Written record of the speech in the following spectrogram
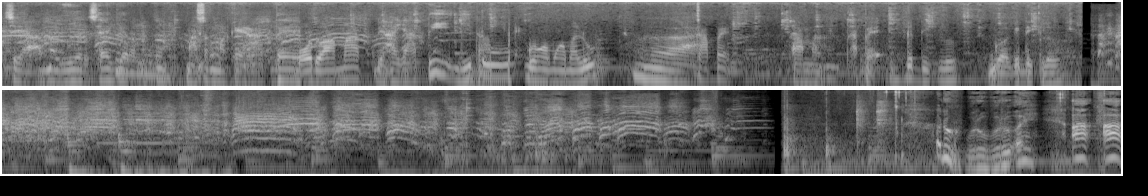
Si ama liar, saya kira masak pakai hati. Bodoh amat. Dihayati gitu. Capek gua ngomong sama lu, capek. sama capek. Gedik lu. Gua gedik lu. Aduh, buru-buru, eh. Ah, ah,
